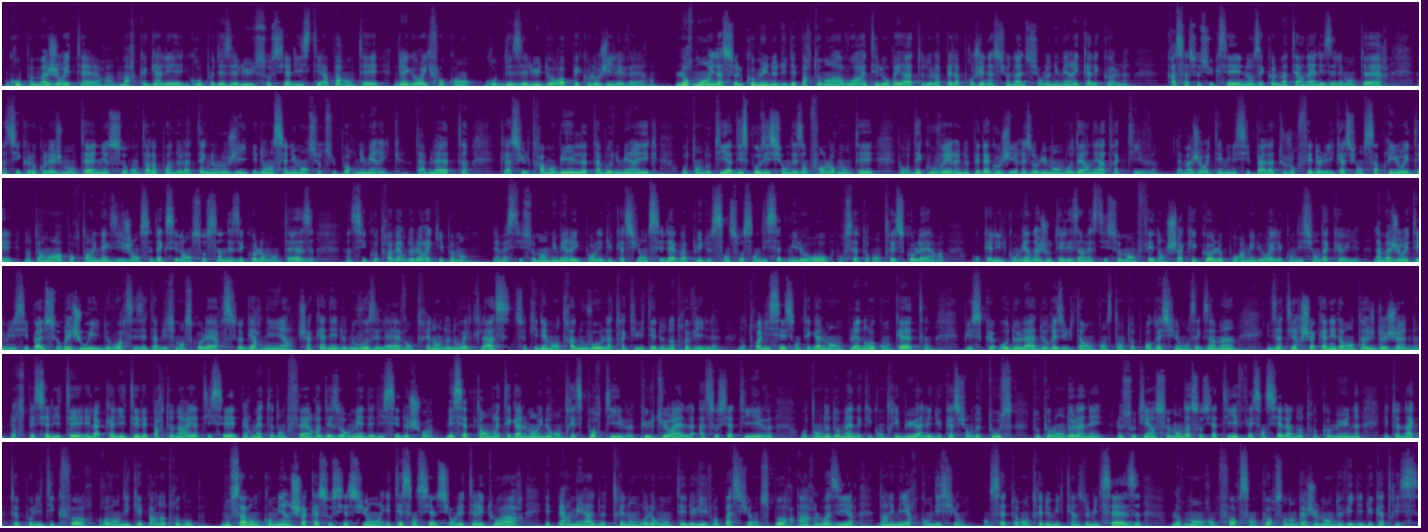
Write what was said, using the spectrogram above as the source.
Groupe majoritaire, Marc Gallet, groupe des élus socialistes et apparentés, Grégory Faucon, groupe des élus d'Europe Écologie Les Verts. Lormont est la seule commune du département à avoir été lauréate de l'appel à projet national sur le numérique à l'école. Grâce à ce succès, nos écoles maternelles et élémentaires, ainsi que le collège Montaigne, seront à la pointe de la technologie et de l'enseignement sur support numérique. Tablettes, classes ultramobiles, tableaux numériques, autant d'outils à disposition des enfants leur montée pour découvrir une pédagogie résolument moderne et attractive. La majorité municipale a toujours fait de l'éducation sa priorité, notamment apportant une exigence d'excellence au sein des écoles ormontaises, ainsi qu'au travers de leur équipement. L'investissement numérique pour l'éducation s'élève à plus de 177 000 euros pour cette rentrée scolaire, auquel il convient d'ajouter les investissements faits dans chaque école pour améliorer les conditions d'accueil. La majorité municipale se réjouit de voir ces établissements scolaires se garnir chaque année de nouveaux élèves entraînant de nouvelles classes, ce qui démontre à nouveau l'attractivité de notre ville. Nos trois lycées sont également en pleine reconquête, puisque au-delà de résultats en constante progression aux examens, ils attirent chaque année davantage de jeunes. Leur spécialité et la qualité des partenariats tissés permettent d'en faire désormais des lycées de choix. Mais septembre est également une rentrée sportive, culturelle, associative, autant de domaines qui contribuent à l'éducation de tous tout au long de l'année. Le soutien à ce monde associatif, essentiel à notre commune, est un acte politique fort, revendiqué par notre groupe. Nous savons combien chaque association est essentielle sur le territoire et permet à de très nombreux leur montées de vivre passion, sport, art, loisirs dans les meilleures conditions. En cette rentrée 2015-2016, Lormont renforce encore son engagement de vie d'éducatrice.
